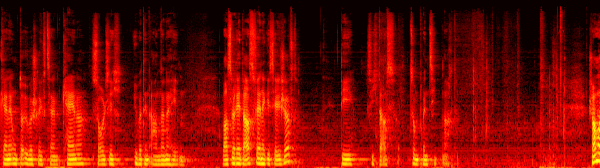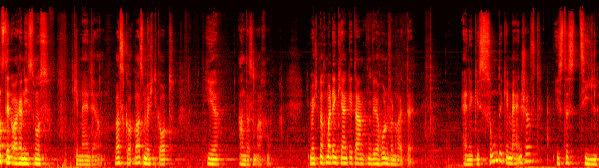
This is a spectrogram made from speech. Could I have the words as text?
kleine Unterüberschrift sein, keiner soll sich über den anderen erheben. Was wäre das für eine Gesellschaft, die sich das zum Prinzip macht? Schauen wir uns den Organismus Gemeinde an. Was, was möchte Gott hier anders machen? Ich möchte nochmal den Kerngedanken wiederholen von heute. Eine gesunde Gemeinschaft ist das Ziel,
